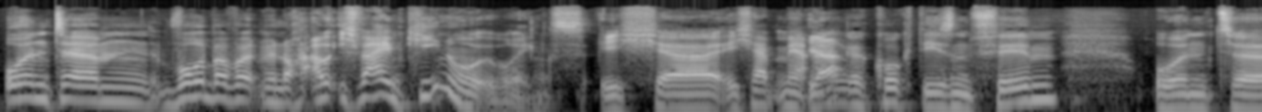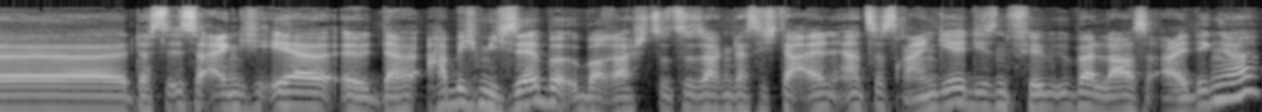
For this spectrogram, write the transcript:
Und ähm, worüber wollten wir noch? Aber ich war im Kino übrigens. Ich, äh, ich habe mir Ja. angeguckt diesen Film und äh, das ist eigentlich eher, äh, da habe ich mich selber überrascht sozusagen, dass ich da allen Ernstes reingehe. Diesen Film über Lars Eidinger,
